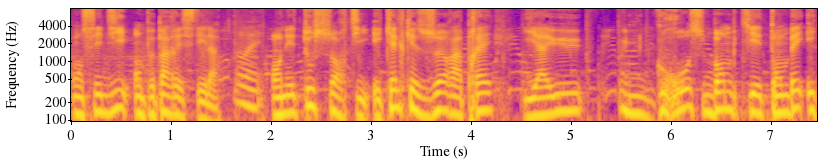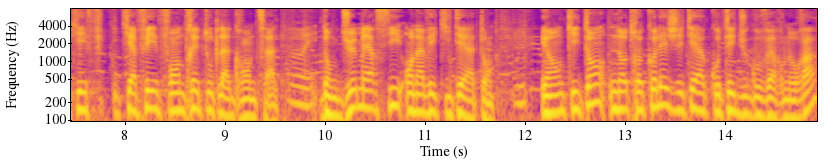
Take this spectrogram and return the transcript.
on s'est dit, on peut pas rester là. Ouais. On est tous sortis. Et quelques heures après, il y a eu une grosse bombe qui est tombée et qui, est- qui a fait effondrer toute la grande salle. Donc Dieu merci, on avait quitté à temps. Et en quittant, notre collège était à côté du gouvernorat.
